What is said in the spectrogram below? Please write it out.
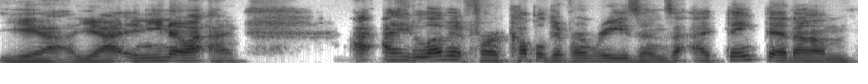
Yeah yeah and you know i I, I love it for a couple different reasons. I think that, um,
